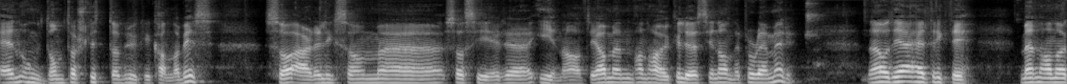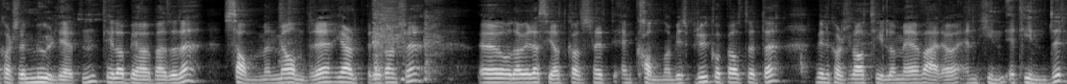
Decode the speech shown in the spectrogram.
en ungdom til å slutte å bruke cannabis, så er det liksom eh, Så sier eh, Ina at ja, men han har jo ikke løst sine andre problemer. Nei, og det er helt riktig. Men han har kanskje muligheten til å bearbeide det sammen med andre hjelpere, kanskje. Eh, og da vil jeg si at kanskje En cannabisbruk oppi alt dette vil kanskje da til og med være en, et hinder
